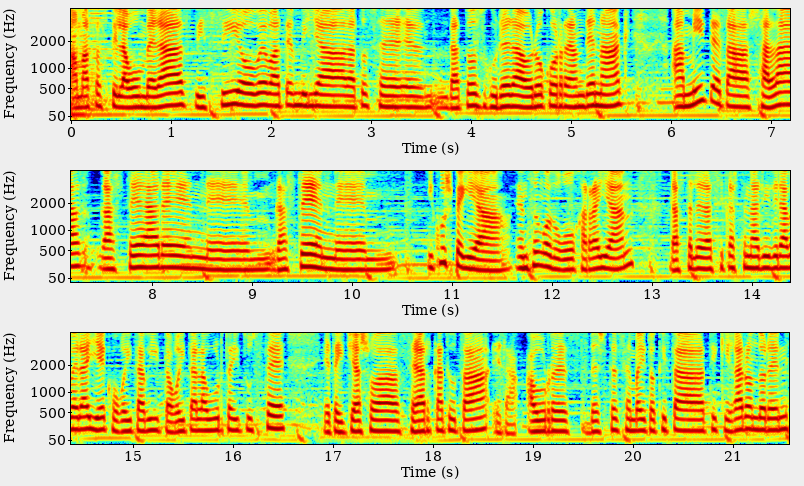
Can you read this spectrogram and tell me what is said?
Amazazpi lagun beraz, bizi hobe baten bila datoz, eh, datoz gurera orokorrean denak, amit eta salak gaztearen, gazteen ikuspegia entzungo dugu jarraian, gazteleraz ikasten ari dira beraiek, hogeita bi eta hogeita laburta dituzte, eta itxasoa zeharkatuta, eta aurrez beste zenbait okitatik igar ondoren,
